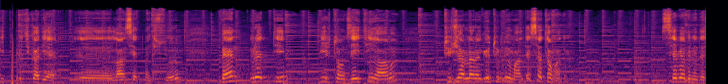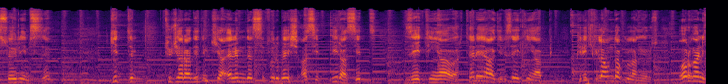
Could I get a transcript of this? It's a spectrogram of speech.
bir politika diye e, lanse etmek istiyorum. Ben ürettiğim bir ton zeytinyağımı tüccarlara götürdüğüm halde satamadım. Sebebini de söyleyeyim size. Gittim tüccara dedim ki ya elimde 0,5 asit, 1 asit zeytinyağı var. Tereyağı gibi zeytinyağı. Pirinç pilavında kullanıyoruz. Organik,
